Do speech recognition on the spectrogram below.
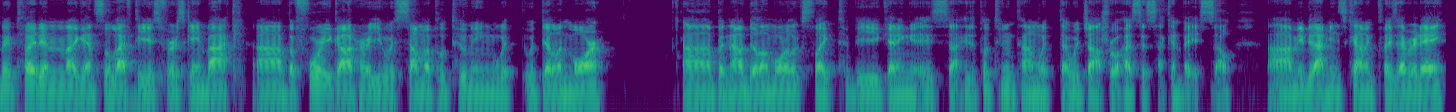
they played him against the lefty his first game back. Uh, before he got hurt, he was somewhat platooning with with Dylan Moore. Uh, but now Dylan Moore looks like to be getting his uh, his platoon time with uh, with Josh Rojas at second base. So uh, maybe that means Kelly plays every day.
